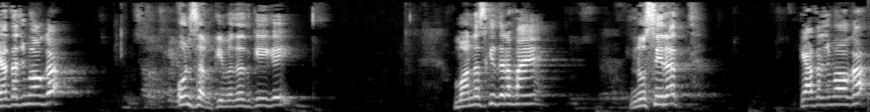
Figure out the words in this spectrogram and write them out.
کیا ترجمہ ہوگا؟ ان سب کی مدد کی گئی۔ مونس کی طرف آئے نصیرت، کیا ترجمہ ہوگا؟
